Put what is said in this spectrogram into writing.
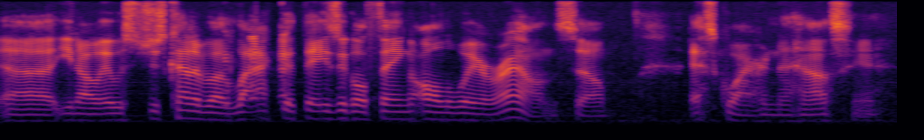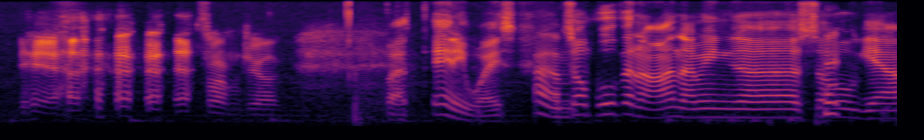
uh, you know it was just kind of a lackadaisical thing all the way around. So, Esquire in the house. Yeah. yeah that's what i'm doing But anyways, Um, so moving on. I mean, uh, so yeah,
